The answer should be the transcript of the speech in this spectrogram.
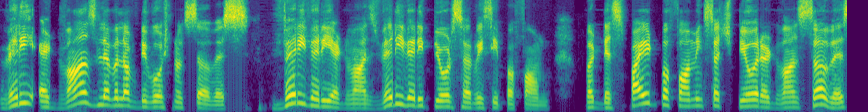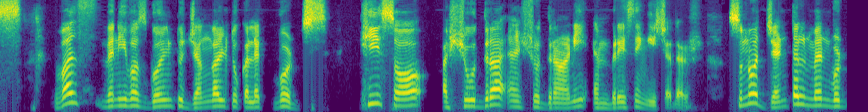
very advanced level of devotional service. Very, very advanced, very, very pure service he performed. But despite performing such pure advanced service, once when he was going to jungle to collect woods, he saw a Shudra and Shudrani embracing each other. So, no gentleman would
